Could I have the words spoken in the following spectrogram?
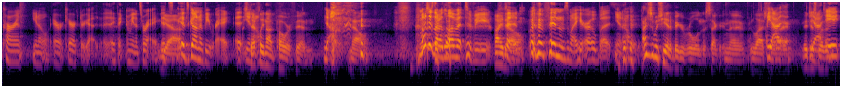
current, you know, era character yet? I- think. I mean, it's Rey. It's Yeah. it's gonna be Rey. uh, It's definitely know. not Poe or Finn. No. No. Much as I would love it to be I Finn. Finn was my hero, but you know. I just wish he had a bigger role in the second, in the last Yeah, Jedi. It just yeah, wasn't eight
